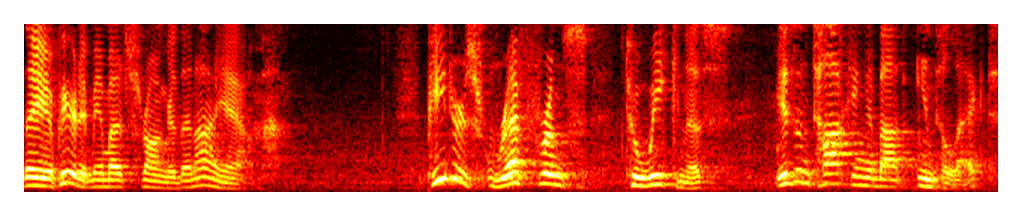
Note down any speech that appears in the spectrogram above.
They appear to be much stronger than I am. Peter's reference to weakness isn't talking about intellect,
